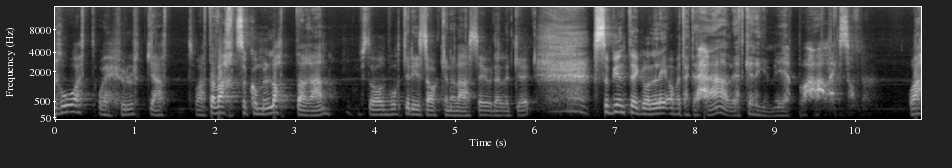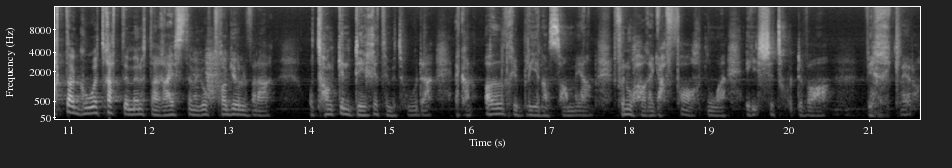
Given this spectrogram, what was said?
gråt og jeg hulket. Og etter hvert så kom latteren. Hvis du har vært borti de sakene der, så er jo det litt gøy. Så begynte jeg å le og jeg tenkte herlighet, hva er det jeg er med på her, liksom? Og etter gode 30 minutter reiste jeg meg opp fra gulvet der. Og tanken dirret i mitt hode. Jeg kan aldri bli den samme igjen. For nå har jeg erfart noe jeg ikke trodde var virkelig. da.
